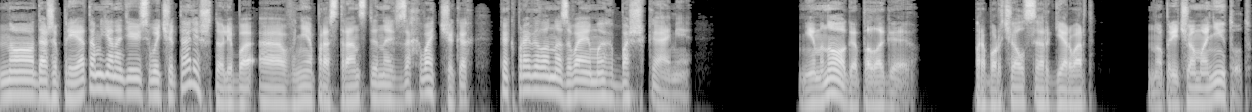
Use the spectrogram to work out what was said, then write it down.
Но даже при этом, я надеюсь, вы читали что-либо о внепространственных захватчиках, как правило, называемых башками?» «Немного, полагаю», — пробурчал сэр Гервард. «Но при чем они тут?»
